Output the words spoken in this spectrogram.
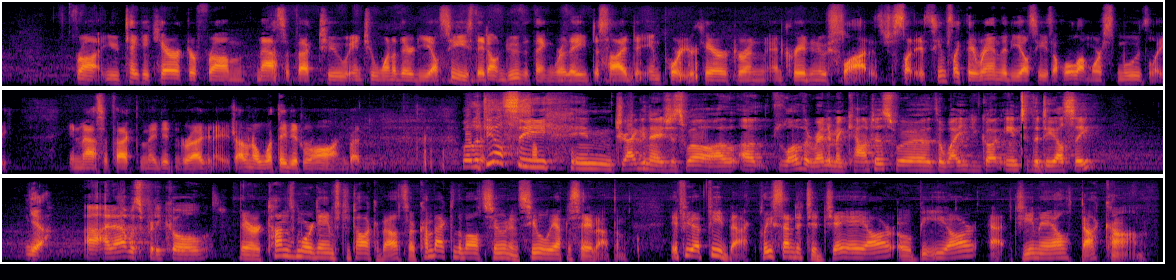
from you take a character from Mass Effect 2 into one of their DLCs, they don't do the thing where they decide to import your character and, and create a new slot. It's just like it seems like they ran the DLCs a whole lot more smoothly in Mass Effect than they did in Dragon Age. I don't know what they did wrong, but Well, the DLC in Dragon Age as well, a, a lot of the random encounters were the way you got into the DLC, yeah. uh, and that was pretty cool. There are tons more games to talk about, so come back to the vault soon and see what we have to say about them. If you have feedback, please send it to jarober at gmail.com.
